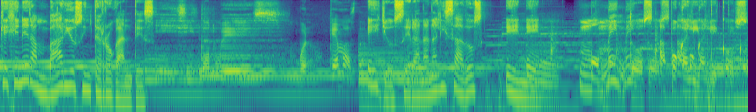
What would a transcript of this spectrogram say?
que generan varios interrogantes. Y si tal vez... Bueno, ¿qué más? da? Ellos serán analizados en, En Momentos apocalípticos.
